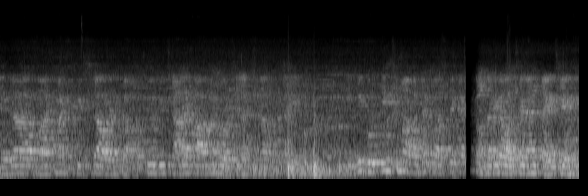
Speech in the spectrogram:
లేదా మాటి ఫిక్స్ రావడం కావచ్చు ఇవి చాలా కామన్గా వచ్చే లక్షణాలు ఉంటాయి. ఇవి గుర్తించి మా వద్దకు వస్తే తొందరగా వచ్చేయడానికి ట్రై చేయండి.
